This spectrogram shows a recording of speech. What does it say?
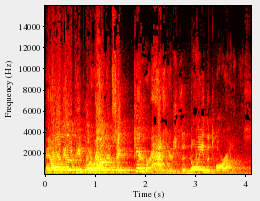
and all the other people around him say, Get her out of here. She's annoying the tar out of us.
